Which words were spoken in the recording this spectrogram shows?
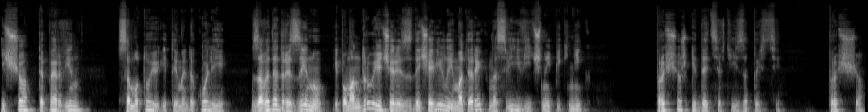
І що тепер він, самотою ітиме до колії, заведе дрезину і помандрує через здичавілий материк на свій вічний пікнік. Про що ж ідеться в тій записці? Про що?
